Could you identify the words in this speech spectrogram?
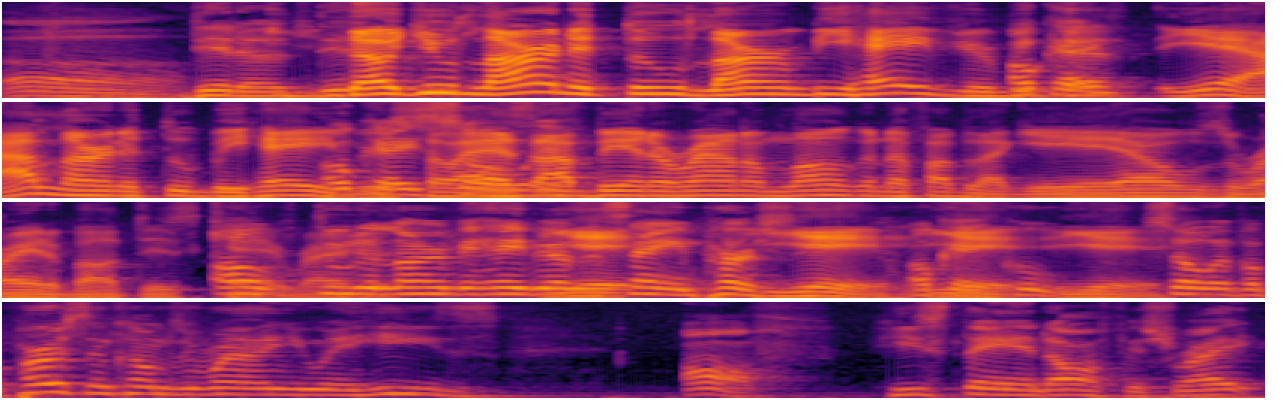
Uh, Did a did, No, you learn it through learned behavior. Okay. Because, Yeah, I learned it through behavior. Okay, so, so as if- I've been around them long enough, I'll be like, yeah, I was right about this cat Oh, right through the learned behavior of the same person. yeah, Okay, yeah, cool. yeah. So if a person comes around you and he's off, he's standoffish, right?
